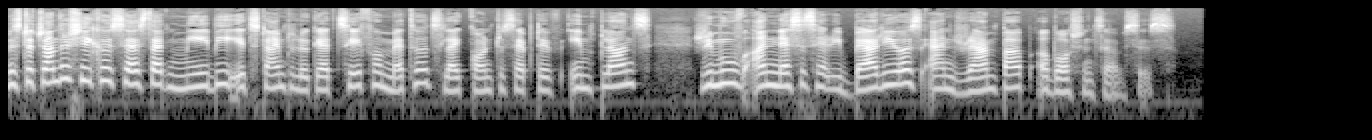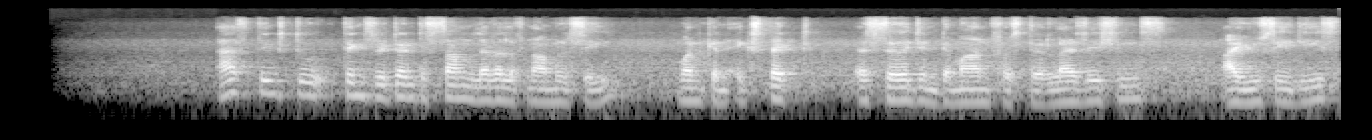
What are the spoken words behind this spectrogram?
Mr. Chandrasekhar says that maybe it's time to look at safer methods like contraceptive implants, remove unnecessary barriers, and ramp up abortion services as things to things return to some level of normalcy, one can expect a surge in demand for sterilizations, IUCDs,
